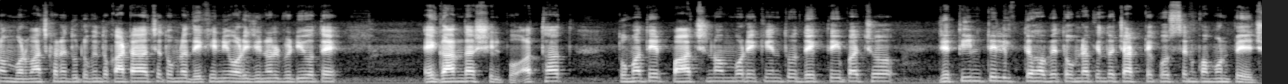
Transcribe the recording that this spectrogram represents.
নম্বর, মাঝখানে দুটো কিন্তু কাটা আছে, তোমরা দেখে নিও অরিজিনাল ভিডিওতে এই গান্ধার শিল্প, অর্থাৎ তোমাদের পাঁচ নম্বরে কিন্তু দেখতেই পাচ্ছ যে তিনটে লিখতে হবে, তোমরা কিন্তু চারটে কোশ্চেন কমন পেয়েছ।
